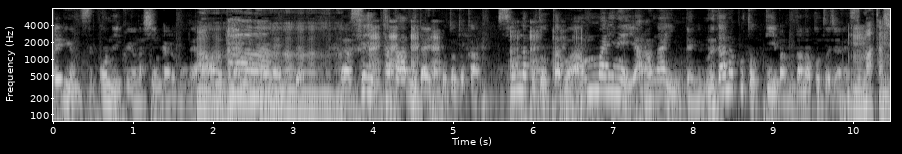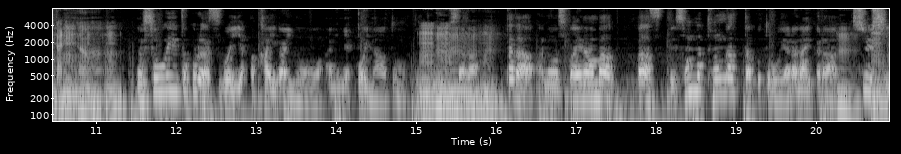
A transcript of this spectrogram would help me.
れるように突っ込んでいくようなシーンがあるので、ああの子何々何々って、あ背高みたいなこととか、そんなこと多分あんまりね、やらないんだよね。無駄なことって言えば無駄なことじゃないですか。まあ確かにうんうんうんでもそういうところがすごいやっぱ海外のアニメっぽいなと思って、うんユニークさがただ、あの、スパイダーバースってそんなとんがったことをやらないから、うん終始、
